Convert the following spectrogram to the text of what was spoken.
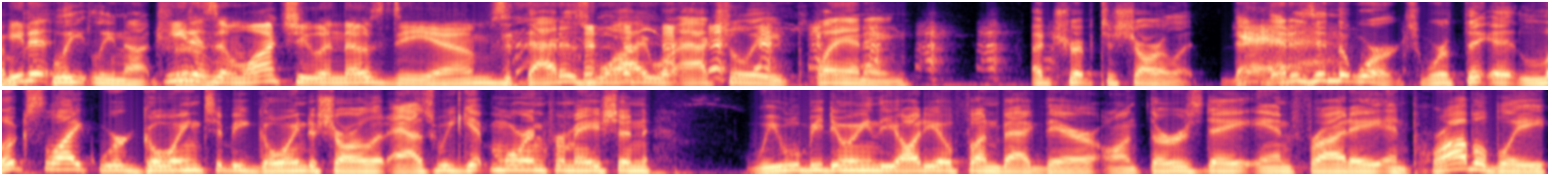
He do- completely not true. He doesn't want you in those DMs. That is why we're actually planning a trip to Charlotte. That, that is in the works. We're th- it looks like we're going to be going to Charlotte as we get more information. We will be doing the audio fun bag there on Thursday and Friday, and probably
